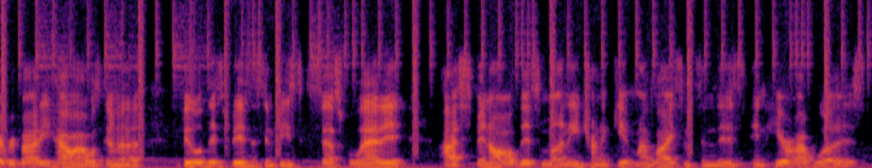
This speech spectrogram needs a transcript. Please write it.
everybody how I was gonna build this business and be successful at it. I spent all this money trying to get my license and this, and here I was,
